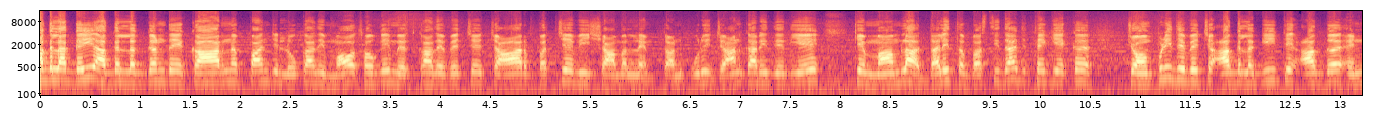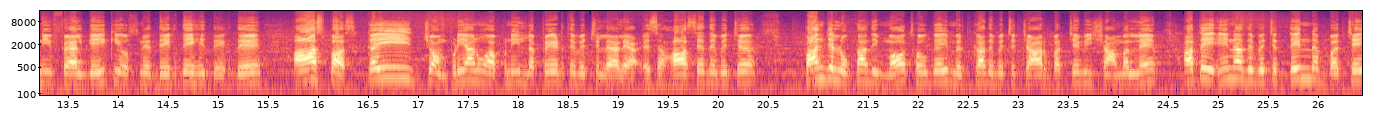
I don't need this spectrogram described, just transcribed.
ਅੱਗ ਲੱਗ ਗਈ। ਅੱਗ ਲੱਗਣ ਦੇ ਕਾਰਨ ਪੰਜ ਲੋਕਾਂ ਦੀ ਮੌਤ ਹੋ ਗਈ। ਮ੍ਰਿਤਕਾਂ ਦੇ ਵਿੱਚ ਚਾਰ ਬੱਚੇ ਵੀ ਸ਼ਾਮਲ ਨੇ। ਤੁਹਾਨੂੰ ਪੂਰੀ ਜਾਣਕਾਰੀ ਦੇ ਦਈਏ ਕਿ ਮਾਮਲਾ ਦਲਿਤ ਬਸਤੀ ਦਾ ਜਿੱਥੇ ਕਿ ਇੱਕ ਚੌਂਪੜੀ ਦੇ ਵਿੱਚ ਅੱਗ ਲੱਗੀ ਤੇ ਅੱਗ ਇੰਨੀ ਫੈਲ ਗਈ ਕਿ ਉਸਨੇ ਦੇਖਦੇ ਹੀ ਦੇਖਦੇ ਆਸ-ਪਾਸ ਕਈ ਝੌਂਪੜੀਆਂ ਨੂੰ ਆਪਣੀ ਲਪੇਟ ਦੇ ਵਿੱਚ ਲੈ ਲਿਆ। ਇਸ ਹਾਦਸੇ ਦੇ ਵਿੱਚ ਪੰਜ ਲੋਕਾਂ ਦੀ ਮੌਤ ਹੋ ਗਈ। ਮ੍ਰਿਤਕਾਂ ਦੇ ਵਿੱਚ ਚਾਰ ਬੱਚੇ ਵੀ ਸ਼ਾਮਲ ਨੇ ਅਤੇ ਇਹਨਾਂ ਦੇ ਵਿੱਚ ਤਿੰਨ ਬੱਚੇ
